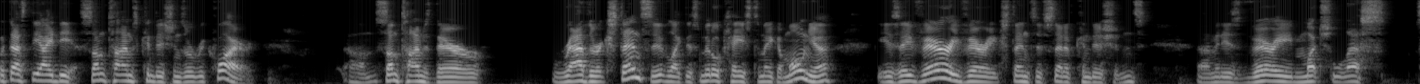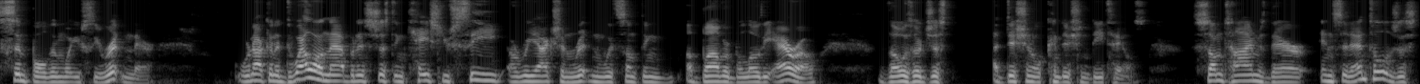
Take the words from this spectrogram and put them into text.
but that's the idea. Sometimes conditions are required. Um, sometimes they're rather extensive, like this middle case to make ammonia is a very, very extensive set of conditions um, it is very much less simple than what you see written there. We're not going to dwell on that, but it's just in case you see a reaction written with something above or below the arrow, those are just additional condition details. Sometimes they're incidental, just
